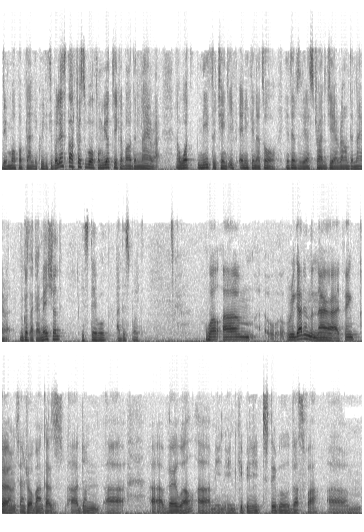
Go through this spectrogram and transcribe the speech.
they mop up that liquidity. But let's start first of all from your take about the Naira and what needs to change, if anything at all, in terms of their strategy around the Naira. Because like I mentioned, it's stable at this point. Well, um, regarding the Naira, I think um, central bank has uh, done uh, uh, very well um, in, in, keeping it stable thus far. Um,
